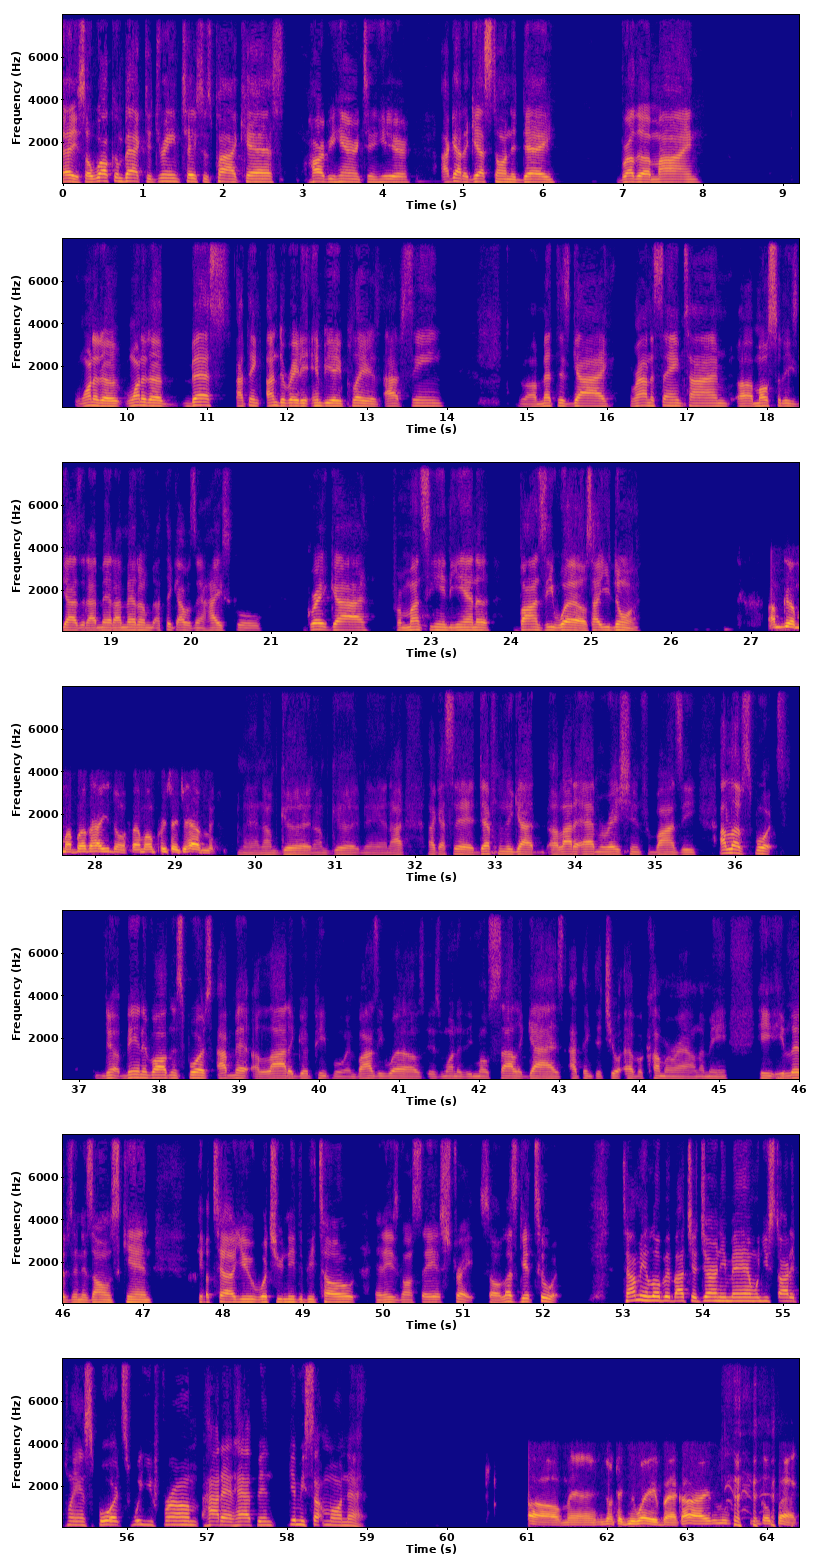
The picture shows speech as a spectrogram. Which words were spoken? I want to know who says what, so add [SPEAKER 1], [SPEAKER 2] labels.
[SPEAKER 1] Hey, so welcome back to Dream Chasers Podcast. Harvey Harrington here. I got a guest on today, brother of mine, one of the one of the best, I think, underrated NBA players I've seen. I met this guy around the same time. Uh, most of these guys that I met, I met him. I think I was in high school. Great guy from Muncie, Indiana. Bonzi Wells, how you doing?
[SPEAKER 2] I'm good, my brother. How you doing, fam? I appreciate you having me.
[SPEAKER 1] Man, I'm good. I'm good, man. I like I said, definitely got a lot of admiration for Bonzi. I love sports. You know, being involved in sports, I've met a lot of good people, and Bonzi Wells is one of the most solid guys I think that you'll ever come around. I mean, he he lives in his own skin. He'll tell you what you need to be told, and he's gonna say it straight. So let's get to it. Tell me a little bit about your journey, man. When you started playing sports, where you from, how that happened. Give me something on that.
[SPEAKER 2] Oh man, you're gonna take me way back. All right, let me, let me go back.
